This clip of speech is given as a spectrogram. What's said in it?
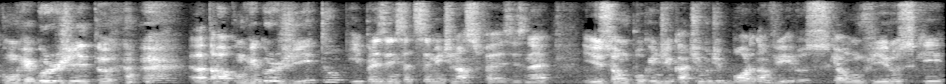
Com regurgito. Ela tava com regurgito e presença de semente nas fezes, né? E isso é um pouco indicativo de bornavírus, que é um vírus que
